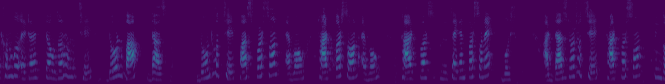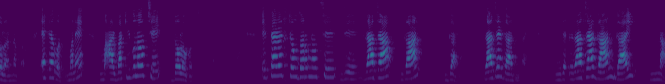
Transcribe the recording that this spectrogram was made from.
এখন এটার একটা উদাহরণ হচ্ছে ডোন্ট বা ডাজ নট ডোন্ট হচ্ছে ফার্স্ট পারসন এবং থার্ড পারসন এবং থার্ড পারসন সেকেন্ড পারসনে বসবে। আর ডাজ নট হচ্ছে থার্ড পারসন সিঙ্গুলার নাম্বার একাগত মানে আর বাকিগুলো হচ্ছে দলগত। এটার একটা উদাহরণ হচ্ছে যে রাজা গান গায়, রাজা গান গায়। রাজা গান গায় না।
